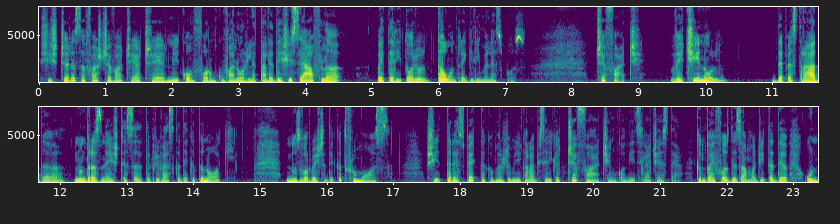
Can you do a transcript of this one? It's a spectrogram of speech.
și își cere să faci ceva ceea ce nu-i conform cu valorile tale, deși se află pe teritoriul tău, între ghilimele spus. Ce faci? Vecinul de pe stradă nu îndrăznește să te privească decât în ochi, nu-ți vorbește decât frumos și te respectă că mergi duminica la biserică. Ce faci în condițiile acestea? Când tu ai fost dezamăgită de un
